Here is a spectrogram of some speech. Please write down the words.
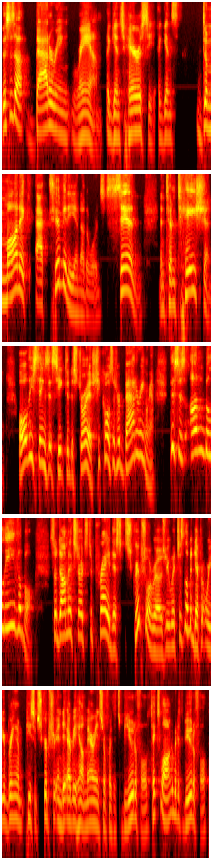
This is a battering ram against heresy, against demonic activity, in other words, sin and temptation, all these things that seek to destroy us. She calls it her battering ram. This is unbelievable. So Dominic starts to pray this scriptural rosary, which is a little bit different, where you bring a piece of scripture into every Hail Mary and so forth. It's beautiful. It takes longer, but it's beautiful.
